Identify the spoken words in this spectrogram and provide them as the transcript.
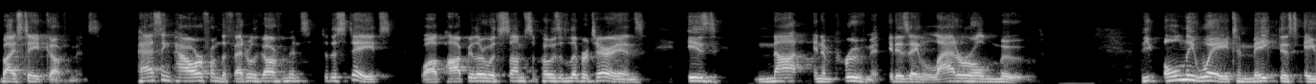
by state governments. Passing power from the federal governments to the states, while popular with some supposed libertarians, is not an improvement. It is a lateral move. The only way to make this a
